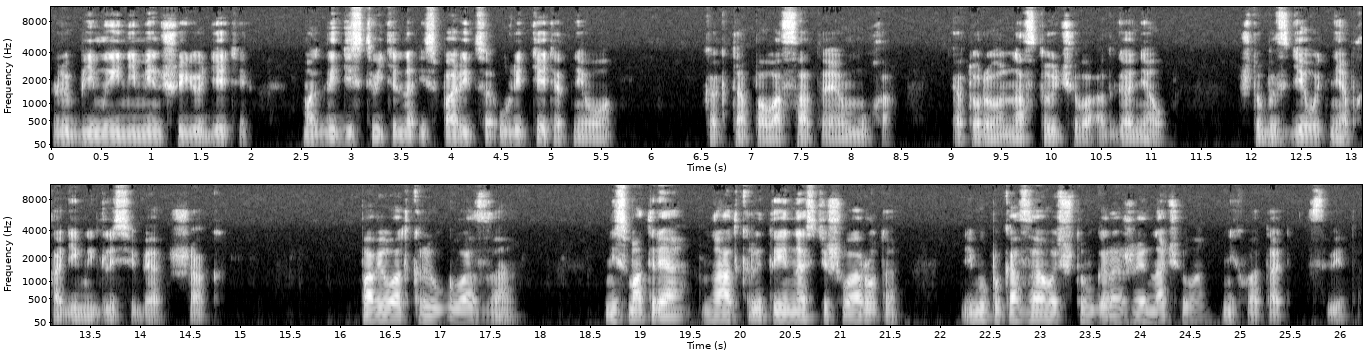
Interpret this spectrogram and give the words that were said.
любимые не меньше ее дети, могли действительно испариться, улететь от него, как та полосатая муха, которую он настойчиво отгонял чтобы сделать необходимый для себя шаг. Павел открыл глаза. Несмотря на открытые настежь ворота, ему показалось, что в гараже начало не хватать света.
